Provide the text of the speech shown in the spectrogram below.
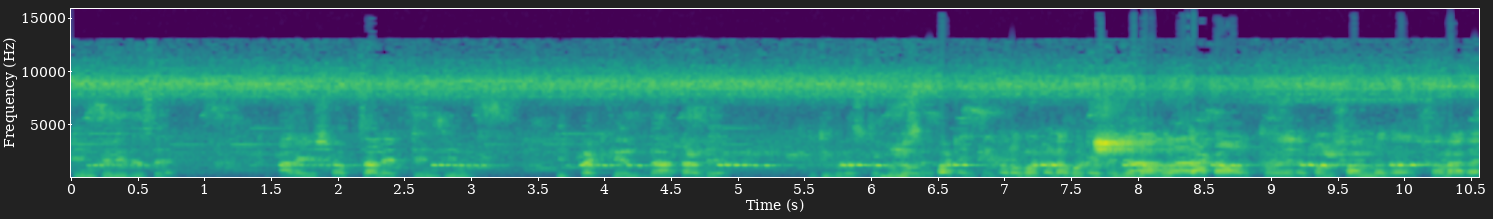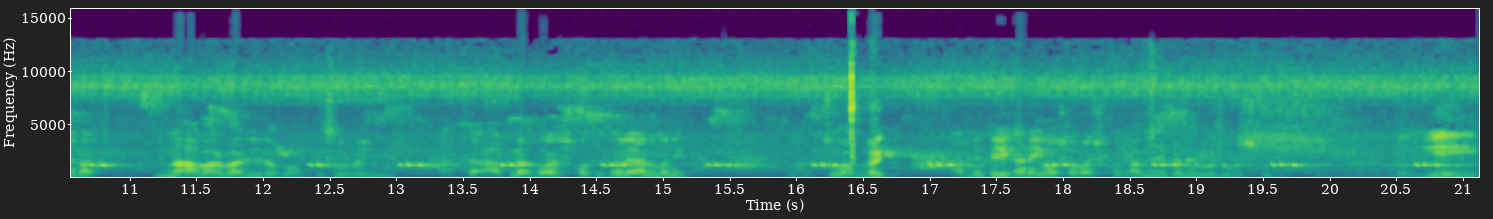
টিন ফেলে দিয়েছে আর এই সব চালের টিন টিন ইটপাট খেল দা দে ক্ষতিগ্রস্ত লুটপাটের কি কোনো ঘটনা ঘটেছে? না, টাকা অর্থ এরকম স্বর্ণ দ- সোনা গয়না না। আমার বাড়ি এরকম কিছু হয়নি। আচ্ছা আপনার বয়স কত চলে আনুমানিক? চুয়ান্ন। আপনি তো এখানেই বসবাস করেন। আমি এখানেই বসবাস করি। তো এই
